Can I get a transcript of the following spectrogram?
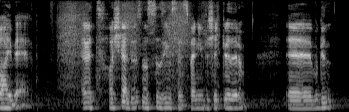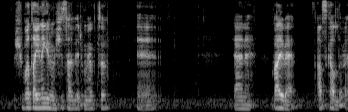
Vay be. Evet, hoş geldiniz. Nasılsınız, iyi misiniz? Ben iyiyim, teşekkür ederim. Ee, bugün Şubat ayına girmişiz, haberim yoktu. Ee, yani, vay be. Az kaldı be.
